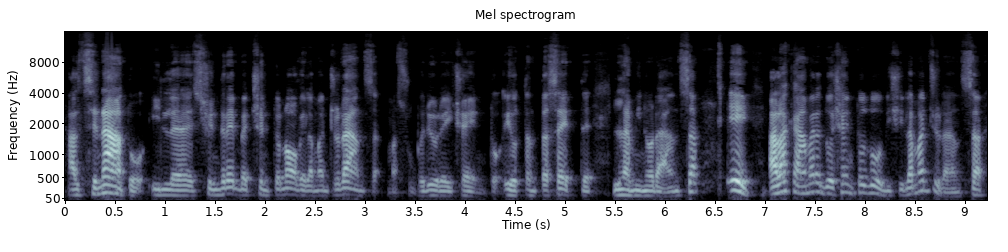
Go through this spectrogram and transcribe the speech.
Al Senato il, scenderebbe a 109 la maggioranza, ma superiore ai 100, e 87 la minoranza, e alla Camera 212 la maggioranza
